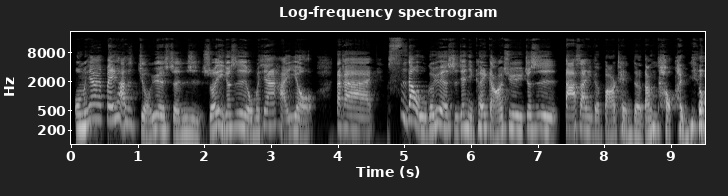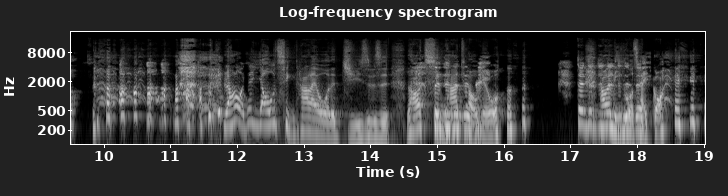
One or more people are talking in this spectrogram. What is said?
我们现在贝卡是九月生日，所以就是我们现在还有大概四到五个月的时间，你可以赶快去就是搭讪一个 bartender 当好朋友，然后我就邀请他来我的局，是不是？然后请他投给我。对对对，他会理我才怪。哎，那个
